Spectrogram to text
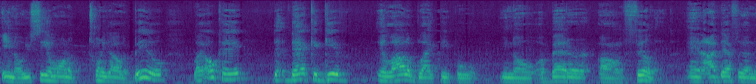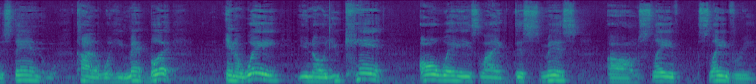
you know, you see him on a twenty dollar bill. Like, okay, th- that could give a lot of black people, you know, a better um, feeling. And I definitely understand kind of what he meant, but in a way, you know, you can't always like dismiss um, slave slavery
